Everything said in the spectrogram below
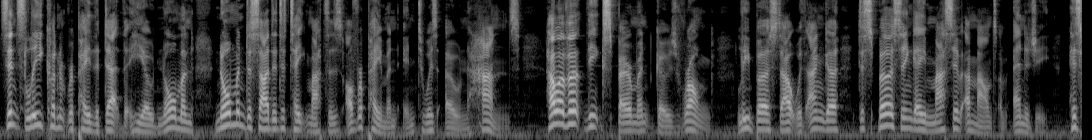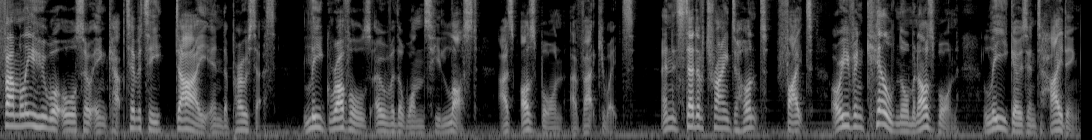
Since Li couldn't repay the debt that he owed Norman, Norman decided to take matters of repayment into his own hands. However, the experiment goes wrong, Li burst out with anger, dispersing a massive amount of energy. His family, who were also in captivity, die in the process. Li grovels over the ones he lost, as Osborn evacuates. And instead of trying to hunt, fight, or even kill Norman Osborn, Li goes into hiding,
